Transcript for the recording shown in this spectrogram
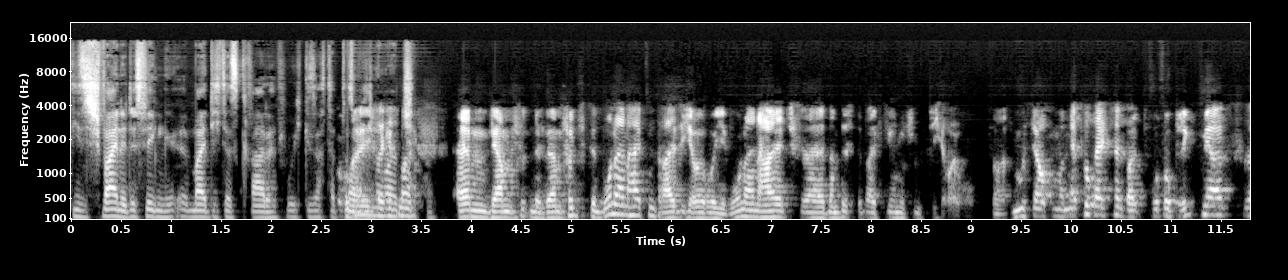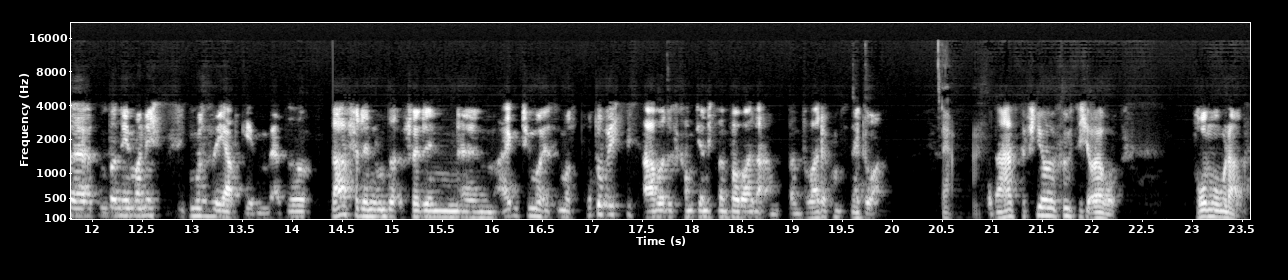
diese Schweine. Deswegen äh, meinte ich das gerade, wo ich gesagt habe, das mal, ich mal, mal ähm, wir, haben, wir haben 15 Wohneinheiten, 30 Euro je Wohneinheit, äh, dann bist du bei 450 Euro. So, du musst ja auch immer netto rechnen, weil Brutto bringt mir als, äh, als Unternehmer nichts, ich muss es eh abgeben. Also klar, für den, für den ähm, Eigentümer ist immer das Brutto wichtig, aber das kommt ja nicht beim Verwalter an. Beim Verwalter kommt es netto an. Ja. Dann hast du 450 Euro pro Monat.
